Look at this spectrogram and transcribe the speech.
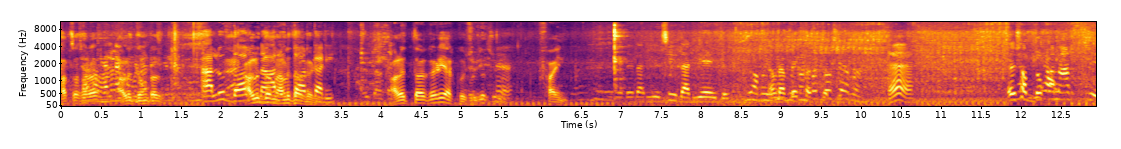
হাতটা ছাড়া আলুর দমটা আলুর দম আলুর দম আলুর তরকারি। আলুর তরকারি আর কচুরি। হ্যাঁ। ফাইন দাঁড়িয়েছি দাঁড়িয়ে এই আমরা ব্রেকফাস্ট করছি। হ্যাঁ। এইসব দোকান আসছে।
